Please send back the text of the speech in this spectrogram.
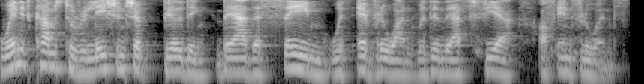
when it comes to relationship building, they are the same with everyone within their sphere of influence.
